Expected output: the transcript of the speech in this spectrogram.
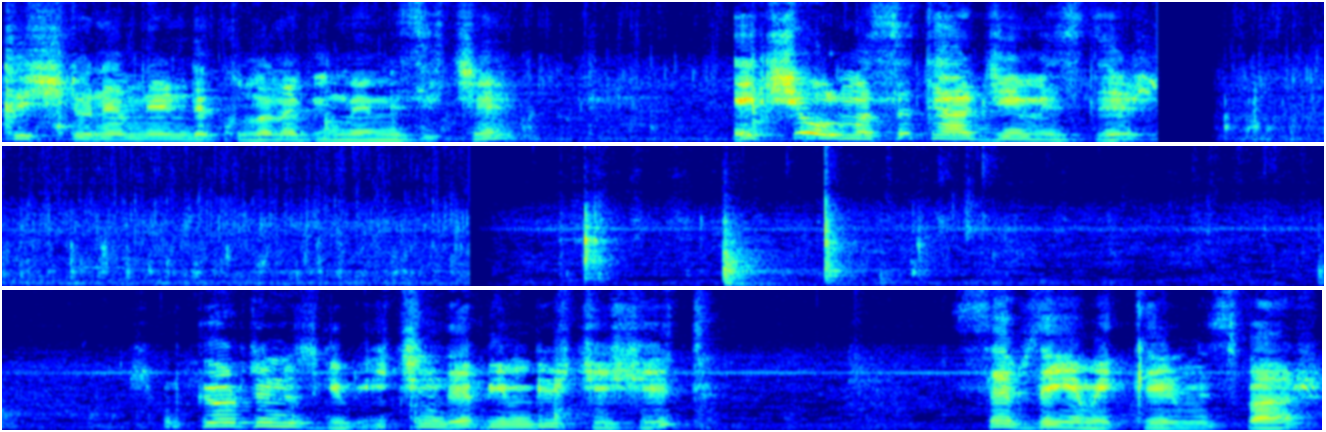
Kış dönemlerinde kullanabilmemiz için. Ekşi olması tercihimizdir. Gördüğünüz gibi içinde bin bir çeşit sebze yemeklerimiz var.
